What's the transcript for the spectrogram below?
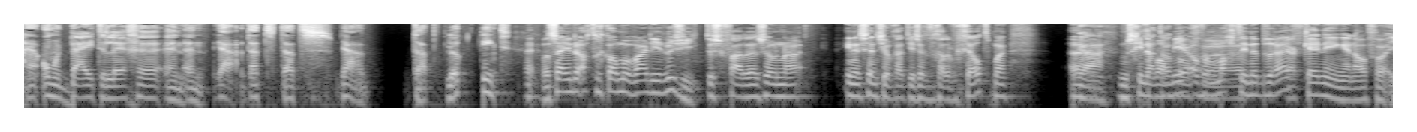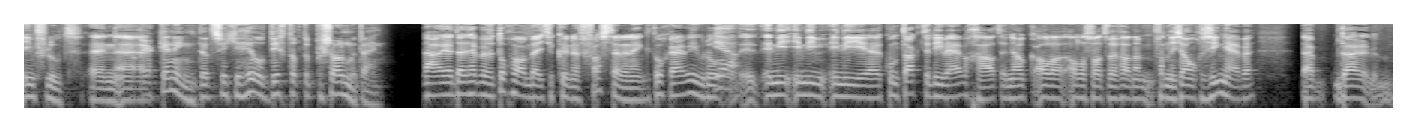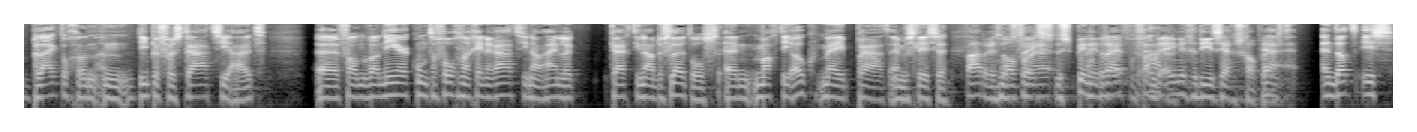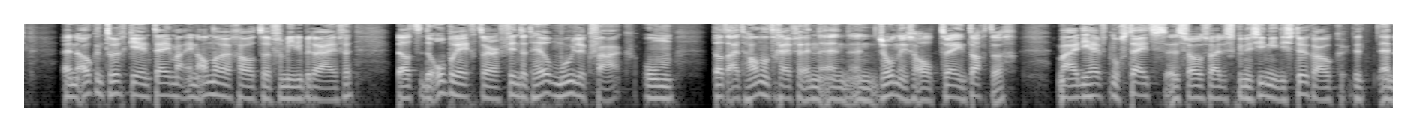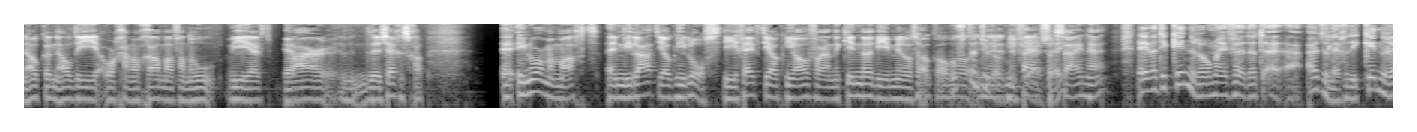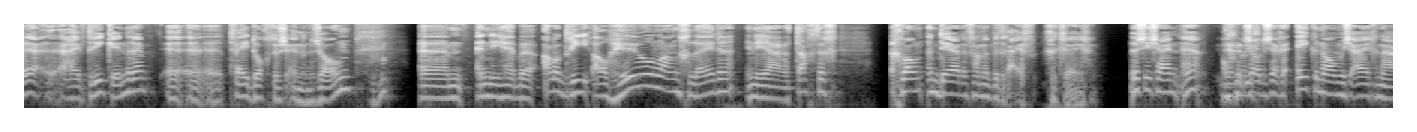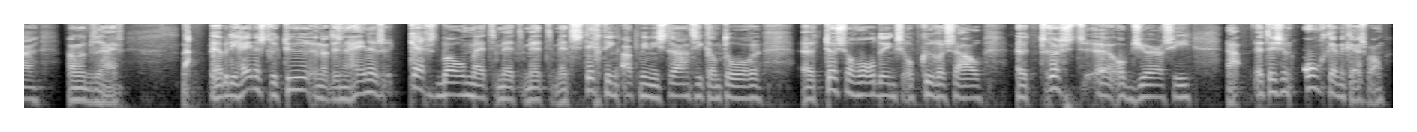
Eh, om het bij te leggen. En, en ja, dat, dat, ja, dat lukt niet. Nee, wat zijn jullie erachter gekomen waar die ruzie tussen vader en zoon nou in essentie over gaat? Je zegt het gaat over geld, maar eh, Ja, misschien nog gaat wel ook meer over, over, macht in het bedrijf. Erkenning en over invloed. En, eh, Erkenning, dat zit je heel dicht op de persoon meteen. Nou ja, dat hebben we toch wel een beetje kunnen vaststellen, denk ik. Toch, Gary? Ik bedoel, Ja. in die, in die, in die eh, contacten die we hebben gehad... en ook alle, alles wat we van, hem, van die zoon gezien hebben... daar, daar blijkt toch een, een diepe frustratie uit... eh, van wanneer komt de volgende generatie nou eindelijk... krijgt hij nou de sleutels en mag hij ook meepraten en beslissen... Vader is nog Over steeds de spin in bedrijf van en de enige die het zeggenschap heeft. En dat is een, ook een terugkerend thema in andere grote familiebedrijven. Dat de oprichter vindt het heel moeilijk vaak om dat uit handen te geven. En, en, en John is al 82. Maar die heeft nog steeds, eh, zoals wij dus kunnen zien in die stukken ook. de- en ook in al die organogrammen van hoe, wie heeft Ja. waar de zeggenschap. Eh, enorme macht. En die laat hij ook niet los. Die geeft hij ook niet over aan de kinderen. Die inmiddels ook al Hoeft wel in de, de niet per 50 se. zijn. Hè? Nee, want die kinderen, om even dat eh, uit te leggen. Die kinderen, eh, hij heeft drie kinderen. twee dochters en een zoon. Ehm, en die hebben alle drie al heel lang geleden, in de jaren tachtig... gewoon een derde van het bedrijf gekregen. Dus die zijn, hè, om het zo te zeggen, economisch eigenaar van het bedrijf. We hebben die hele structuur en dat is een hele kerstboom met, met, met, met stichting, administratiekantoren, eh, tussenholdings op Curaçao, eh, trust eh, op Jersey. Nou, het is een ongekende kerstboom.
